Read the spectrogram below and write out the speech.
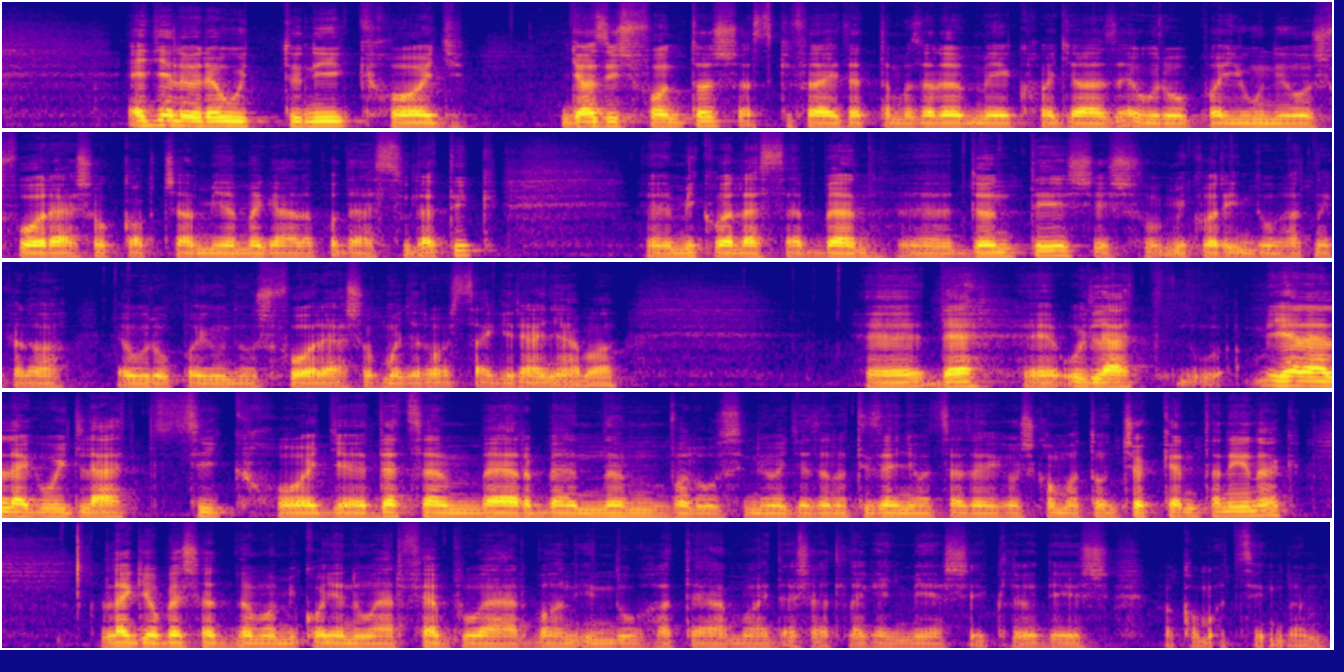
Egyelőre úgy tűnik, hogy Ugye az is fontos, azt kifelejtettem az előbb még, hogy az Európai Uniós források kapcsán milyen megállapodás születik, mikor lesz ebben döntés, és mikor indulhatnak el az Európai Uniós források Magyarország irányába de úgy lát, jelenleg úgy látszik, hogy decemberben nem valószínű, hogy ezen a 18%-os kamaton csökkentenének. Legjobb esetben, amikor január-februárban indulhat el majd esetleg egy mérséklődés a kamatszintben.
